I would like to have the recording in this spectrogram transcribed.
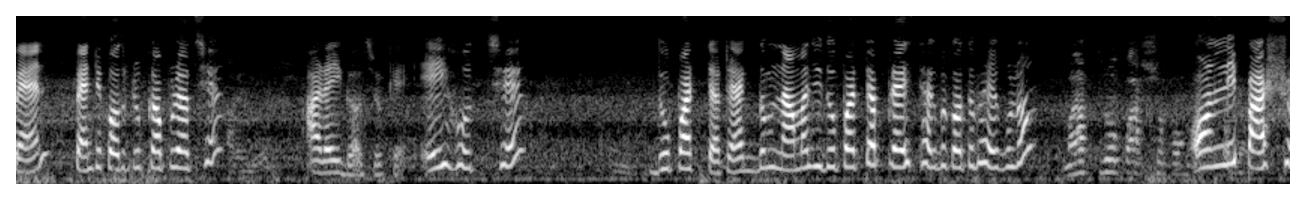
প্যান্ট। প্যান্টে কতটুকু কাপড় আছে? আড়াই গজ ওকে এই হচ্ছে দোপাট্টাটা। একদম নামাজি দোপাট্টা প্রাইস থাকবে কত ভাই এগুলো? অনলি পাঁচশো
